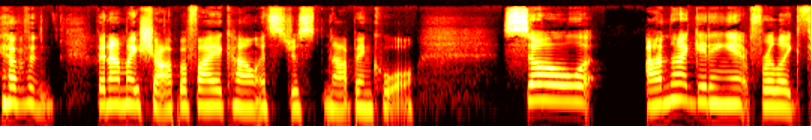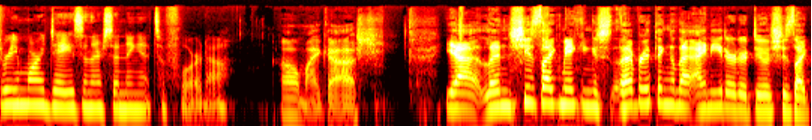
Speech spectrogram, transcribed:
haven't been on my Shopify account. It's just not been cool. So I'm not getting it for like three more days and they're sending it to Florida. Oh my gosh. Yeah, Lynn, she's like making everything that I need her to do. She's like,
